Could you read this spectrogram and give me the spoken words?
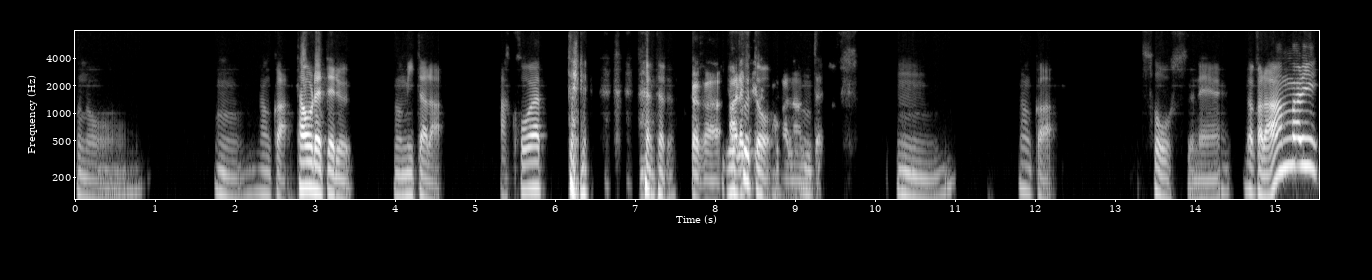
その、うん。なんか倒れてるの見たら、あ、こうやって、なんだろう。だから、あとのかなみたいうん。なんか、そうっすね。だからあんまり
